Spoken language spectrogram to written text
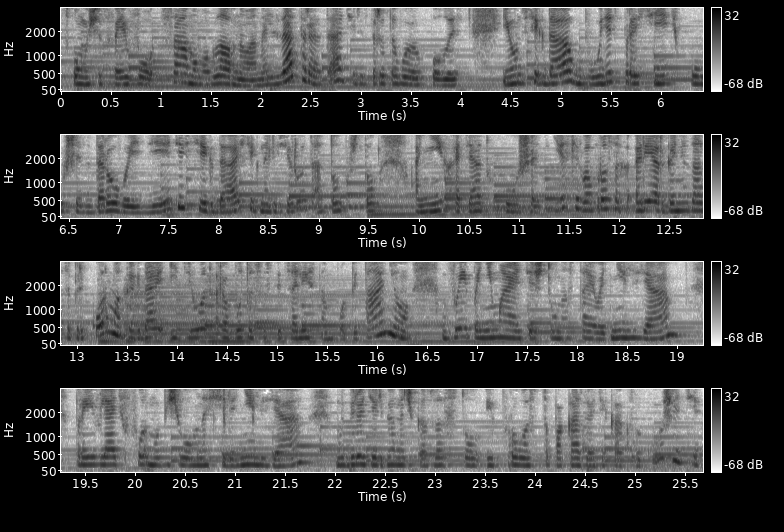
с помощью своего самого главного анализатора, да, через ротовую полость. И он всегда будет просить кушать. Здоровые дети всегда сигнализируют о том, что они хотят кушать. Если в вопросах реорганизации прикорма, когда идет работа со специалистом по питанию, вы понимаете, понимаете, что настаивать нельзя, проявлять форму пищевого насилия нельзя, вы берете ребеночка за стол и просто показываете, как вы кушаете,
